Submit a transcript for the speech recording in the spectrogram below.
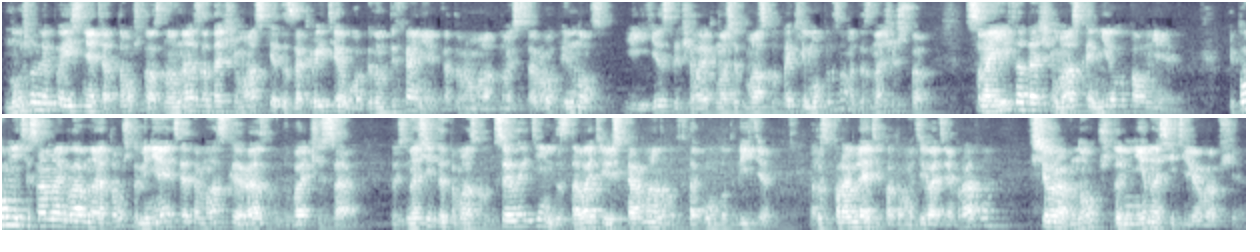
Нужно ли пояснять о том, что основная задача маски – это закрытие органов дыхания, к которому относятся рот и нос. И если человек носит маску таким образом, это значит, что своей задачи маска не выполняет. И помните самое главное о том, что меняется эта маска раз в два часа. То есть носить эту маску целый день, доставать ее из кармана вот в таком вот виде, расправлять и потом одевать обратно, все равно, что не носить ее вообще.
